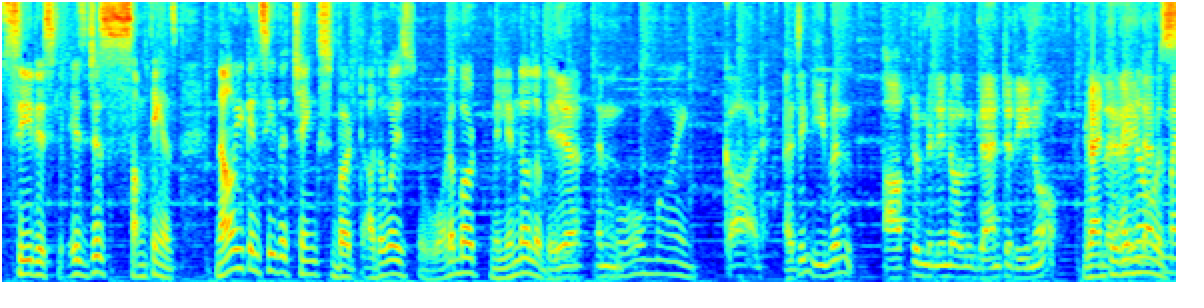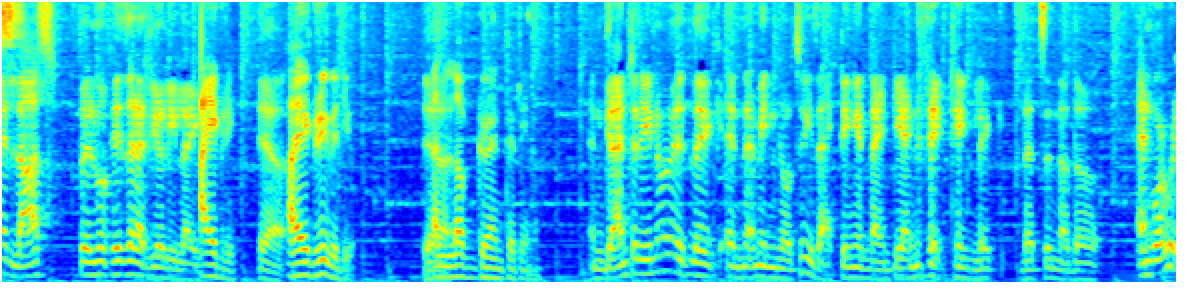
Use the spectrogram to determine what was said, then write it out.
Seriously. It's just something else. Now you can see the chinks, but otherwise, what about Million Dollar Baby? Yeah, and- oh my God. I think even after Million Dollar Gran Torino, Gran like, I think Torino that was, was- my last film of his that I really liked. I agree. yeah. I agree with you. yeah. I love Gran Torino. And Gran Torino is like, and I mean, also he's acting at 90 and directing, like, that's another. And what about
